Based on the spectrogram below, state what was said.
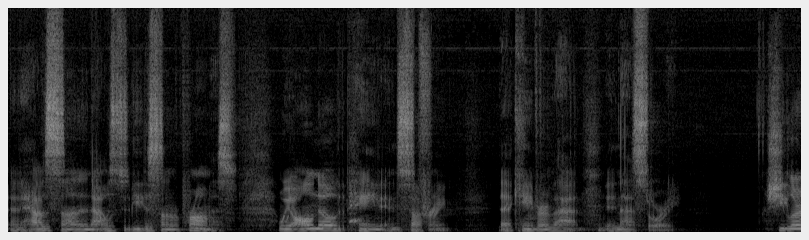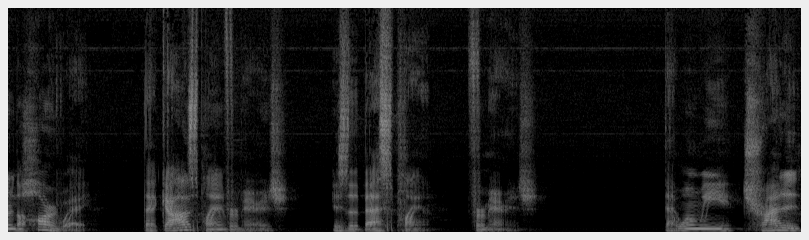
and have a son, and that was to be the son of promise. We all know the pain and suffering that came from that in that story. She learned the hard way that God's plan for marriage is the best plan for marriage. That when we try to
